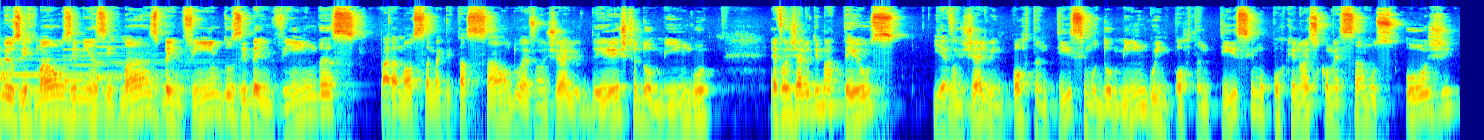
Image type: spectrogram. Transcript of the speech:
meus irmãos e minhas irmãs, bem-vindos e bem-vindas para a nossa meditação do Evangelho deste domingo, Evangelho de Mateus, e Evangelho importantíssimo, domingo importantíssimo, porque nós começamos hoje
